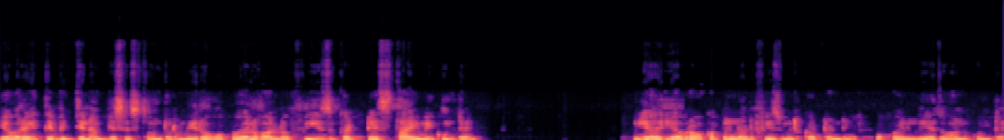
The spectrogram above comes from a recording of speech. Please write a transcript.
ఎవరైతే విద్యను అభ్యసిస్తూ ఉంటారో మీరు ఒకవేళ వాళ్ళు ఫీజు కట్టే స్థాయి మీకుంటే ఎ- ఎవరో ఒక పిల్లాడి ఫీజు మీరు కట్టండి. ఒకవేళ లేదు అనుకుంటే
